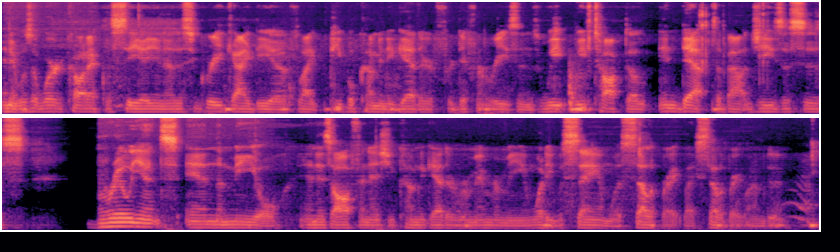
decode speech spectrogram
and it was a word called ecclesia. You know, this Greek idea of like people coming together for different reasons. We we've talked in depth about Jesus's brilliance in the meal and as often as you come together remember me and what he was saying was celebrate like celebrate what i'm doing well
